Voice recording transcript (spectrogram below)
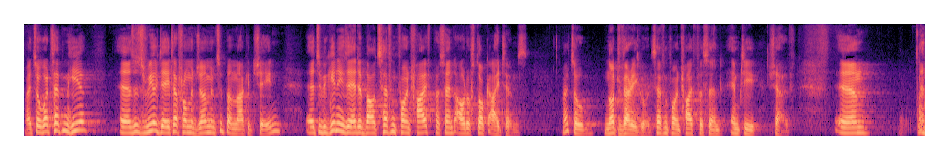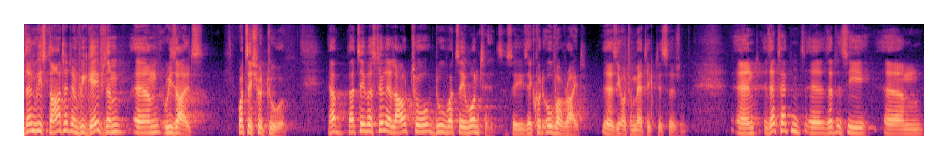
Right, so what's happened here? Uh, this is real data from a German supermarket chain. At the beginning, they had about 7.5% out of stock items. Right? So not very good, 7.5% empty shelves. Um, and then we started and we gave them um, results, what they should do. Yeah, but they were still allowed to do what they wanted. So they could override uh, the automatic decision. And that happened, uh, that is the um,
